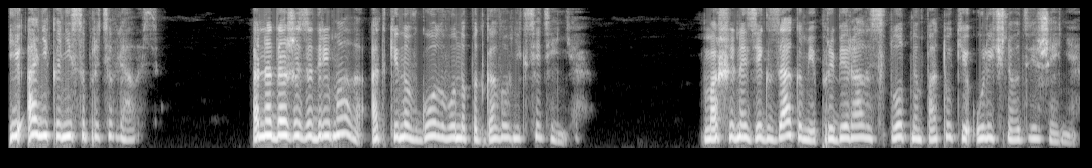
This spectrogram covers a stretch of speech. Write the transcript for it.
и Аника не сопротивлялась. Она даже задремала, откинув голову на подголовник сиденья. Машина зигзагами пробиралась в плотном потоке уличного движения.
